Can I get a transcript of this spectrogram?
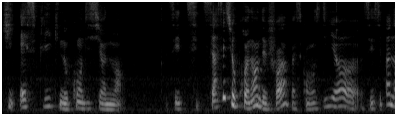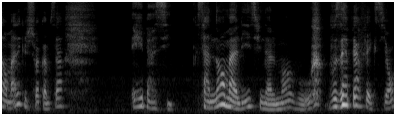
qui explique nos conditionnements. C'est assez surprenant des fois parce qu'on se dit, oh, c'est pas normal que je sois comme ça. Eh ben si, ça normalise finalement vos, vos imperfections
